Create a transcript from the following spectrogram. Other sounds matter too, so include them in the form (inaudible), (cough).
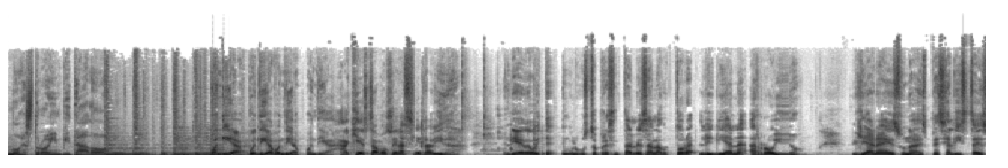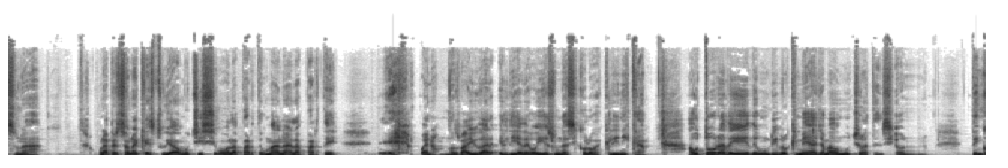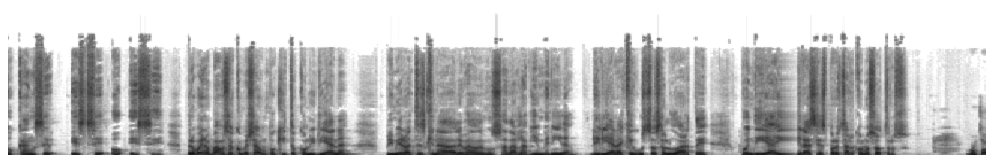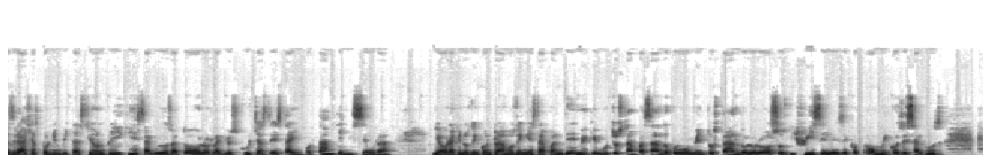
nuestro invitado. Buen día, buen día, buen día, buen día. Aquí estamos en Así es la vida. El día de hoy tengo el gusto de presentarles a la doctora Liliana Arroyo. Liliana es una especialista, es una, una persona que ha estudiado muchísimo la parte humana, la parte, eh, bueno, nos va a ayudar el día de hoy, es una psicóloga clínica, autora de, de un libro que me ha llamado mucho la atención. Tengo cáncer SOS. Pero bueno, vamos a conversar un poquito con Liliana. Primero, antes que nada, le vamos a dar la bienvenida. Liliana, qué gusto saludarte. Buen día y gracias por estar con nosotros. Muchas gracias por la invitación, Ricky. Saludos a todos los radioescuchas de esta importante emisora. Y ahora que nos encontramos en esta pandemia, que muchos están pasando por momentos tan dolorosos, difíciles, económicos, de salud,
